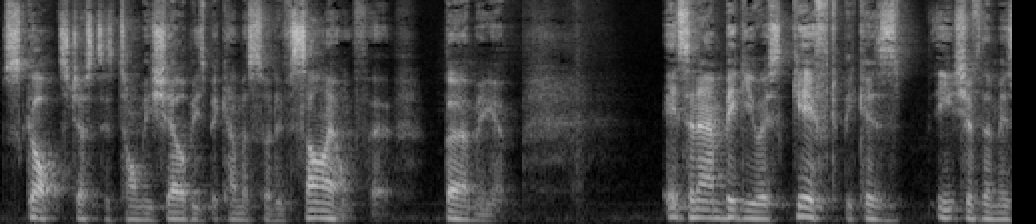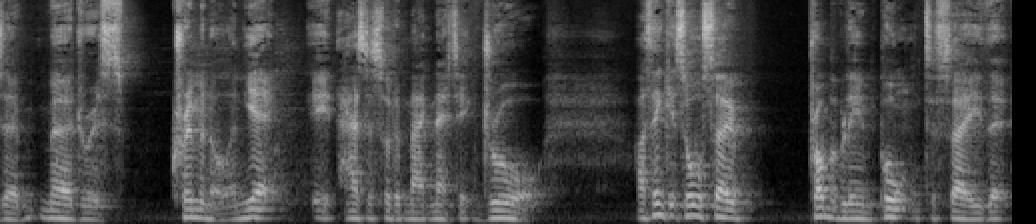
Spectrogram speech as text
Scots, just as Tommy Shelby's become a sort of scion for Birmingham. It's an ambiguous gift because each of them is a murderous criminal, and yet it has a sort of magnetic draw. I think it's also probably important to say that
